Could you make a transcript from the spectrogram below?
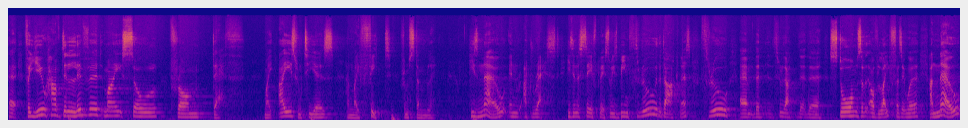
Uh, for you have delivered my soul from death, my eyes from tears, and my feet from stumbling. He's now in, at rest. He's in a safe place. So he's been through the darkness, through, um, the, through that, the, the storms of, of life, as it were, and now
